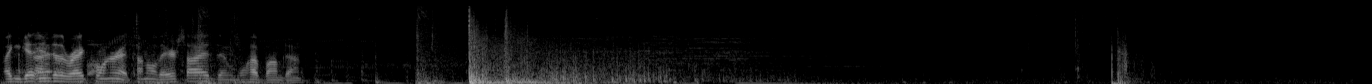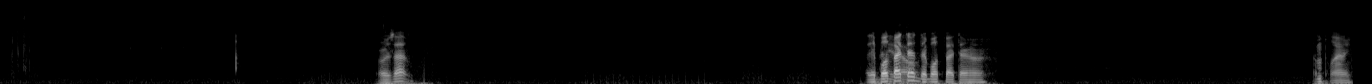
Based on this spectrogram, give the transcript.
If I can get Alright. into the right corner at tunnel their side, then we'll have bomb down. Where was that? Are they both need back there? They're both back there, huh? I'm planning.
